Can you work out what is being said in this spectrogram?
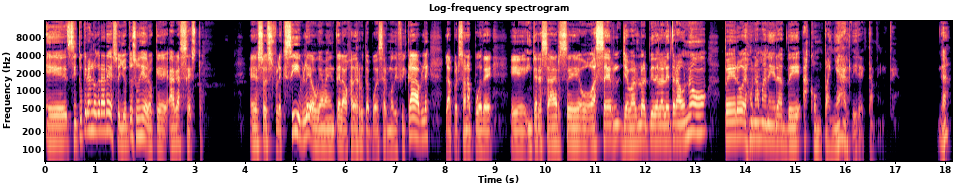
eh, si tú quieres lograr eso, yo te sugiero que hagas esto. Eso es flexible, obviamente la hoja de ruta puede ser modificable, la persona puede eh, interesarse o hacer, llevarlo al pie de la letra o no, pero es una manera de acompañar directamente. ¿Ya?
